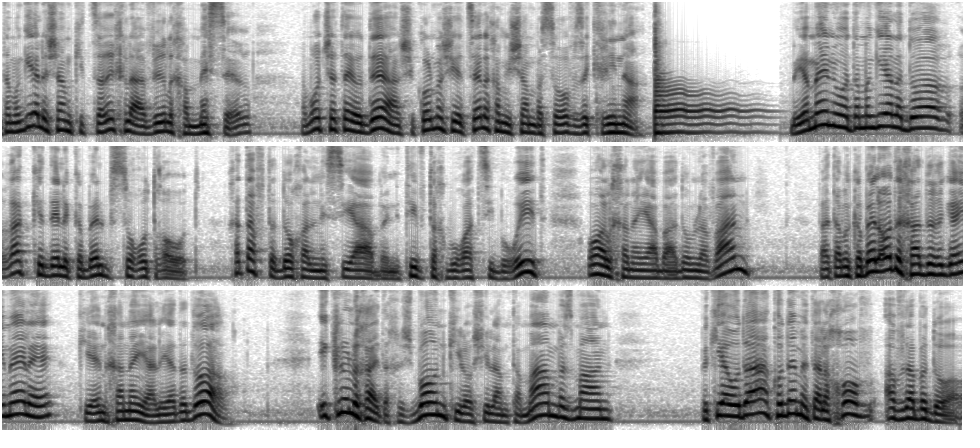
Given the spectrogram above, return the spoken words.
אתה מגיע לשם כי צריך להעביר לך מסר, למרות שאתה יודע שכל מה שיצא לך משם בסוף זה קרינה. בימינו אתה מגיע לדואר רק כדי לקבל בשורות רעות. חטפת דוח על נסיעה בנתיב תחבורה ציבורית או על חנייה באדום לבן, ואתה מקבל עוד אחד ברגעים אלה, כי אין חנייה ליד הדואר. עיקלו לך את החשבון כי לא שילמת מע"מ בזמן, וכי ההודעה הקודמת על החוב עבדה בדואר.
